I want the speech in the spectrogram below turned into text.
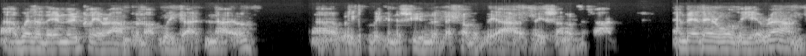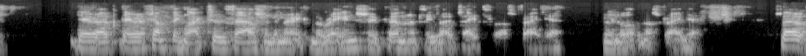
Uh, whether they're nuclear armed or not, we don't know. Uh, we, we can assume that they probably are at least some of the time. And they're there all the year round. There are, there are something like 2,000 American Marines who permanently rotate through Australia, through northern Australia. So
